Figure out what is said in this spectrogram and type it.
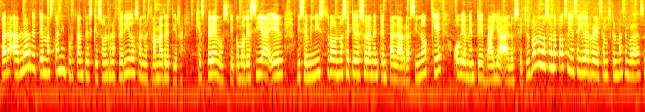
para hablar de temas tan importantes que son referidos a nuestra madre tierra, que esperemos que, como decía el viceministro, no se quede solamente en palabras, sino que obviamente vaya a los hechos. Vámonos a una pausa y enseguida regresamos con más demoradas.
